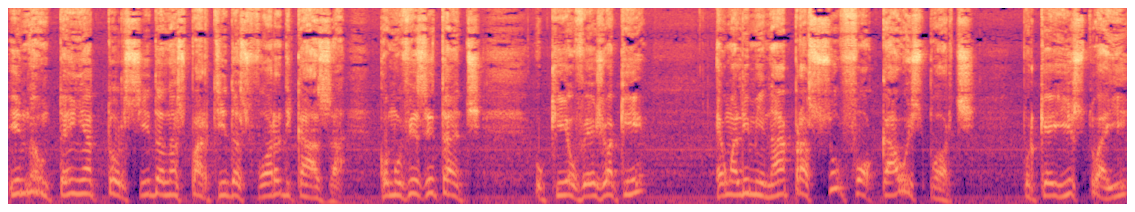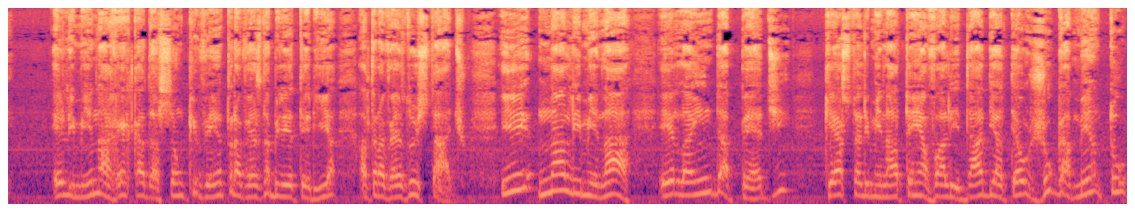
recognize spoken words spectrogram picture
e não tenha torcida nas partidas fora de casa, como visitante. O que eu vejo aqui é uma liminar para sufocar o esporte, porque isto aí elimina a arrecadação que vem através da bilheteria, através do estádio. E na liminar, ele ainda pede que esta liminar tenha validade até o julgamento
